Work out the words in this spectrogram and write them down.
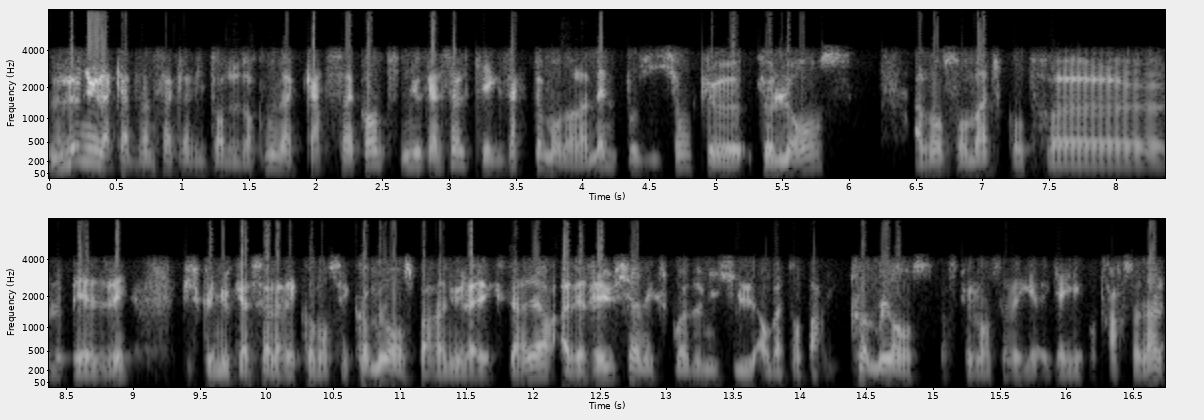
Le nul à 4,25 la victoire de Dortmund à 4,50. Newcastle qui est exactement dans la même position que, que Lens avant son match contre euh, le PSV, puisque Newcastle avait commencé comme Lens par un nul à l'extérieur, avait réussi un exploit à domicile en battant Paris comme Lens, parce que Lens avait gagné contre Arsenal,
